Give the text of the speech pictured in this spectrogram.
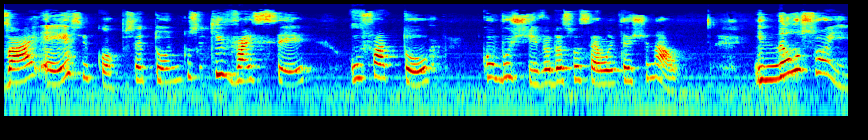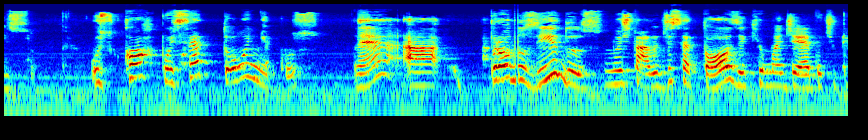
vai é esse corpos cetônicos que vai ser o fator combustível da sua célula intestinal. E não só isso, os corpos cetônicos, né, a, produzidos no estado de cetose, que uma dieta tipo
